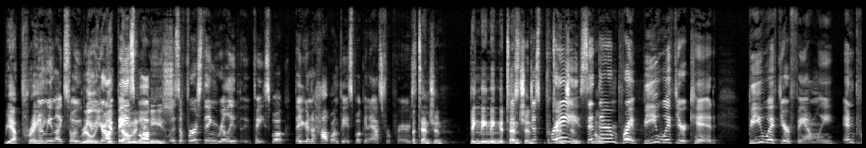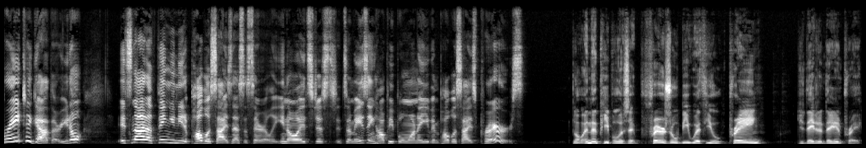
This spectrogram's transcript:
yeah, pray. You know I mean? Like, so you're- really you're, get on down Facebook. on your knees. Is the first thing really Facebook that you're gonna hop on Facebook and ask for prayers? Attention. Ding ding ding Just- attention. Just, pray. Attention. Sit No. there and pray. Be with your kid. Be with your family and pray together. You don't. It's not a thing you need to publicize necessarily. You know, it's just it's amazing how people want to even publicize prayers. No, and then people that say prayers will be with you, praying. They didn't. They didn't pray.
